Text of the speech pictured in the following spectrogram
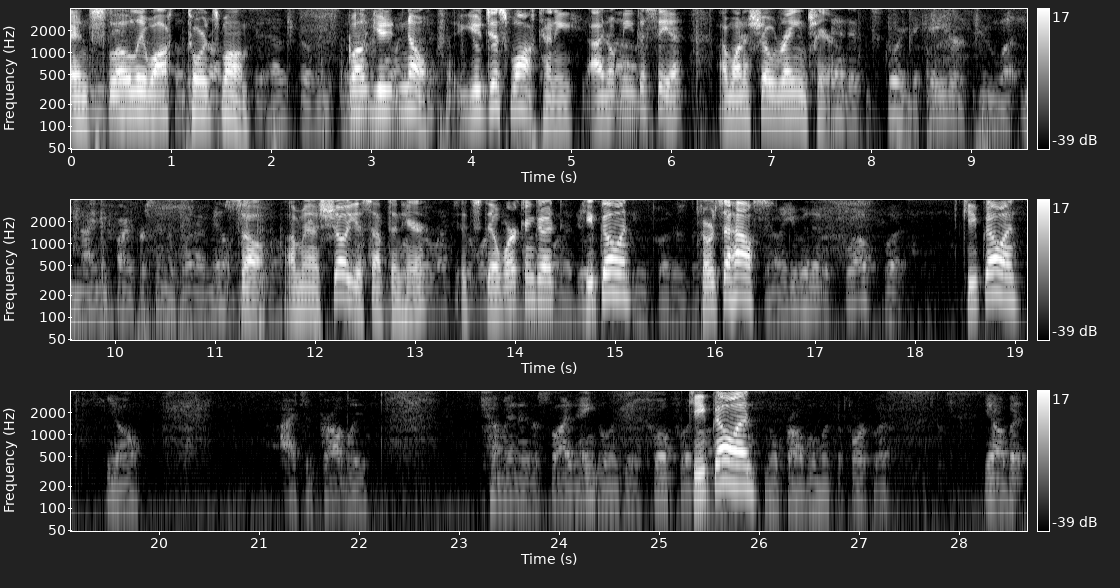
and slowly walk towards mom. Well, you no, you just walk, honey. I don't need to um, see it. I want to show range here. And it's going to cater to what 95% of what I mill. So I'm going to show you something here. It's still working good. Keep going towards the house. even at a 12 foot. Keep going. You know, I could probably come in at a slight angle and get a 12 foot. Keep going. No problem with the forklift. You know, but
